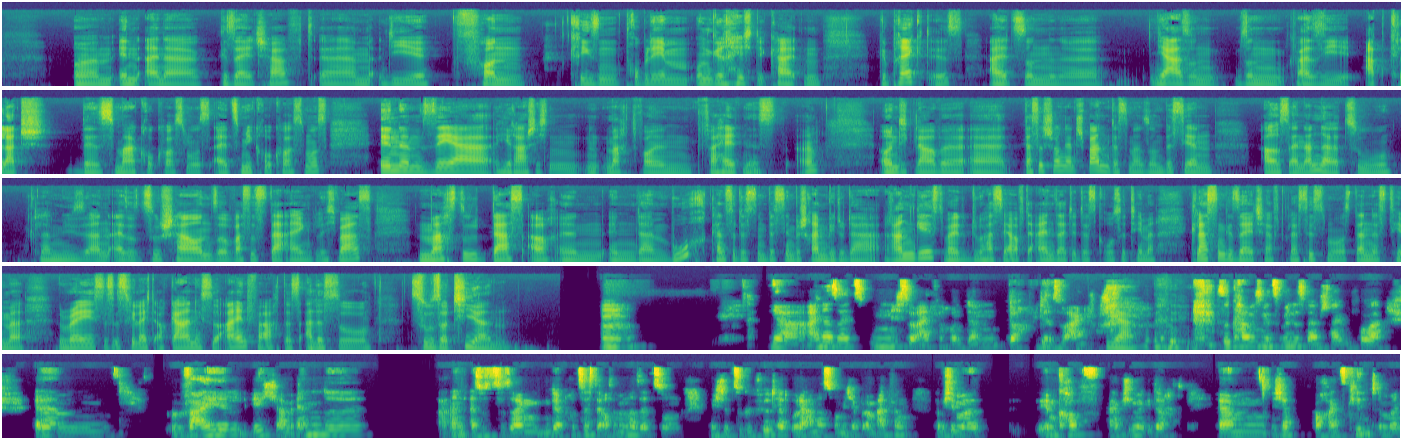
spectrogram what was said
ähm, in einer Gesellschaft, ähm, die von Krisen, Problemen, Ungerechtigkeiten geprägt ist, als so eine, ja, so ein, so ein quasi Abklatsch des Makrokosmos als Mikrokosmos in einem sehr hierarchischen und machtvollen Verhältnis. Und ich glaube, äh, das ist schon ganz spannend, das mal so ein bisschen auseinander zu klamüsern, also zu schauen, so was ist da eigentlich was. Machst du das auch in, in deinem Buch? Kannst du das ein bisschen beschreiben, wie du da rangehst? Weil du hast ja auf der einen Seite das große Thema Klassengesellschaft, Klassismus, dann das Thema Race. Es ist vielleicht auch gar nicht so einfach, das alles so zu sortieren. Mhm. Ja, einerseits nicht so einfach und dann doch wieder so einfach. Ja. so kam es mir zumindest beim Schreiben vor. Ähm, weil ich am Ende, also sozusagen der Prozess der Auseinandersetzung mich dazu geführt hat oder andersrum. Ich habe am Anfang, habe ich immer im Kopf, habe ich immer gedacht, ähm, ich habe auch als Kind immer,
